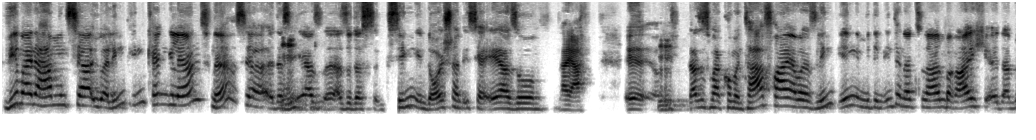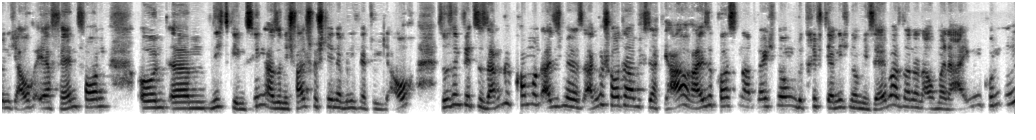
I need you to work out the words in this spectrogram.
wir beide haben uns ja über LinkedIn kennengelernt. Ne? Das ist ja, das mhm. eher, also das Xing in Deutschland ist ja eher so, naja, äh, mhm. Das ist mal kommentarfrei, aber das LinkedIn mit dem internationalen Bereich, äh, da bin ich auch eher Fan von. Und ähm, nichts gegen Sing, also nicht falsch verstehen, da bin ich natürlich auch. So sind wir zusammengekommen und als ich mir das angeschaut habe, habe ich gesagt, ja, Reisekostenabrechnung betrifft ja nicht nur mich selber, sondern auch meine eigenen Kunden.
